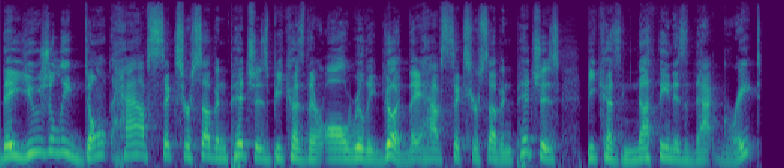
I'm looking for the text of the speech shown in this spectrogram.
they usually don't have six or seven pitches because they're all really good. They have six or seven pitches because nothing is that great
